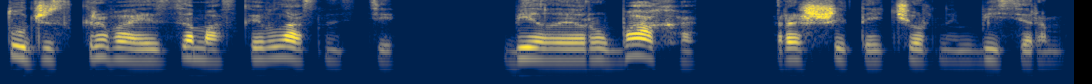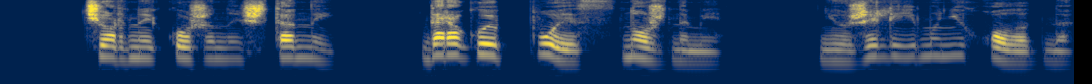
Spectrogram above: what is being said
тут же скрываясь за маской властности. Белая рубаха, расшитая черным бисером, черные кожаные штаны, дорогой пояс с ножнами. Неужели ему не холодно?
